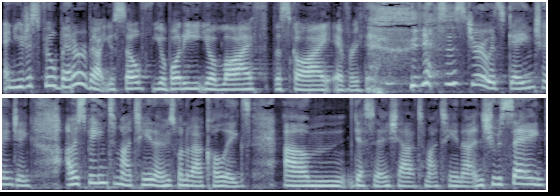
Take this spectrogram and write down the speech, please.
and you just feel better about yourself, your body, your life, the sky, everything. yes, it's true. It's game changing. I was speaking to Martina, who's one of our colleagues, um, yesterday. And shout out to Martina, and she was saying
